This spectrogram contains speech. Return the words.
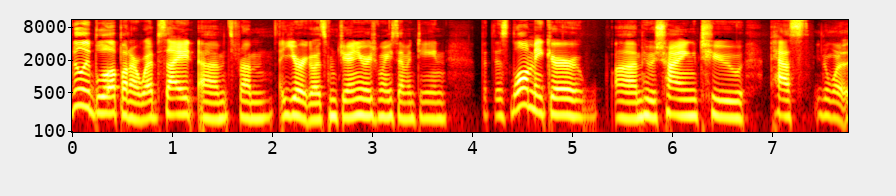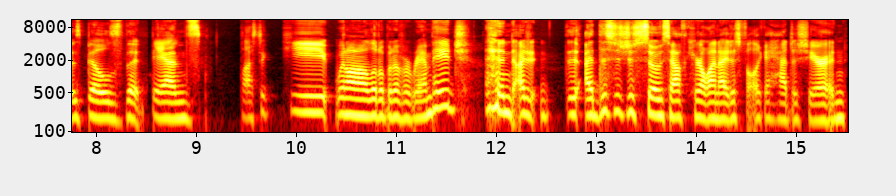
really blew up on our website. Um, it's from a year ago. It's from January 2017. But this lawmaker um, who was trying to pass, you know, one of those bills that bans plastic, he went on a little bit of a rampage. And I, I, this is just so South Carolina. I just felt like I had to share. And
